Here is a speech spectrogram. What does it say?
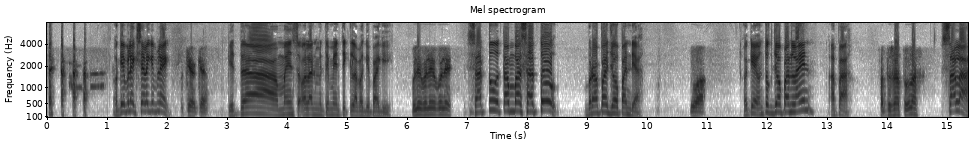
Okey Black, saya lagi Black. okey, okey. Kita main soalan matematik lah pagi-pagi. Boleh, boleh, boleh. Satu tambah satu, berapa jawapan dia? Dua. Okey, untuk jawapan lain, apa? Satu-satu lah. Salah.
